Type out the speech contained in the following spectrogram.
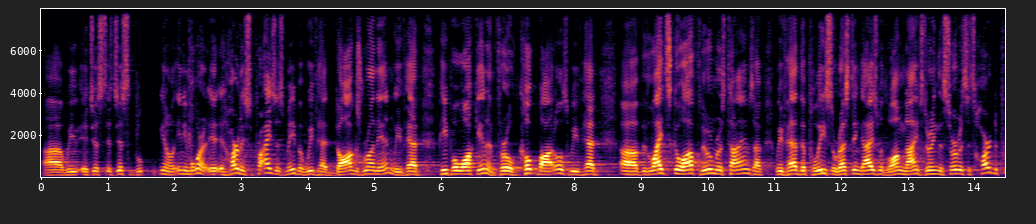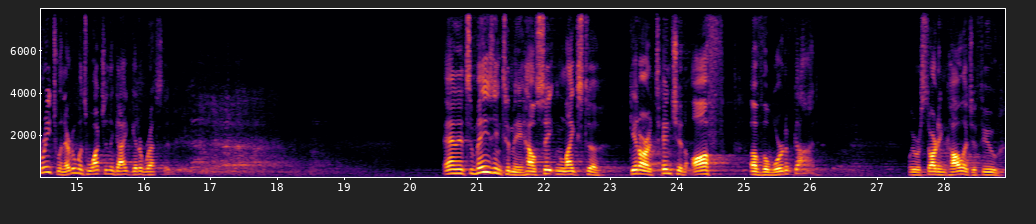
uh, we, it just, it just, you know, anymore, it, it, hardly surprises me, but we've had dogs run in. We've had people walk in and throw Coke bottles. We've had uh, the lights go off numerous times. I've, we've had the police arresting guys with long knives during the service. It's hard to preach when everyone's watching the guy get arrested. and it's amazing to me how Satan likes to get our attention off of the Word of God. We were starting college a few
